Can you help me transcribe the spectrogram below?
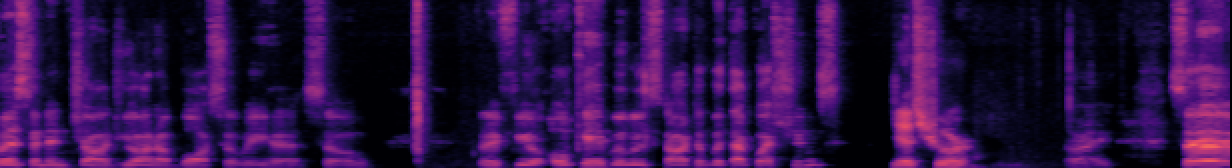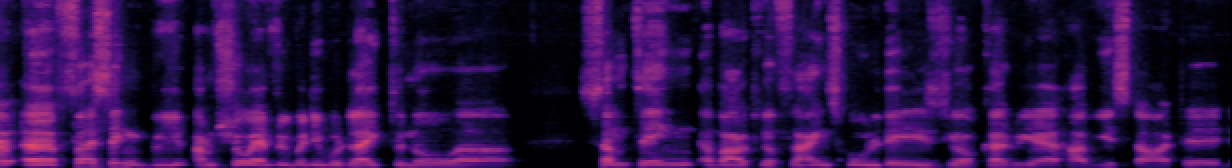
person in charge. You are our boss over here. So so if you're okay we will start up with our questions. Yes, sure. all right. So uh, first thing we, i'm sure everybody would like to know uh, something about your flying school days your career how you started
